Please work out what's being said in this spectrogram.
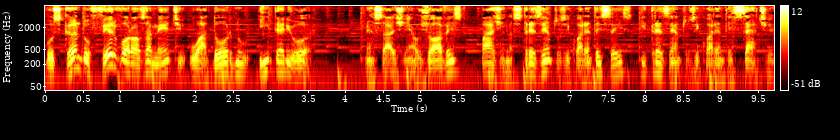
buscando fervorosamente o adorno interior. Mensagem aos Jovens, páginas 346 e 347.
